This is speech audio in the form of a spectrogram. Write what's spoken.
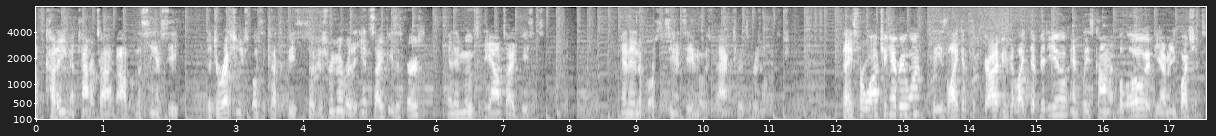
of cutting a countertop out on the CNC, the direction you're supposed to cut the pieces. So just remember the inside pieces first and then move to the outside pieces. And then of course the CNC moves back to its original position. Thanks for watching everyone. Please like and subscribe if you liked the video and please comment below if you have any questions.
